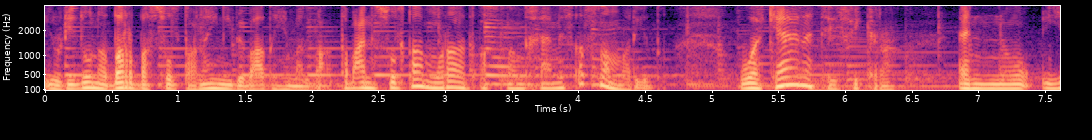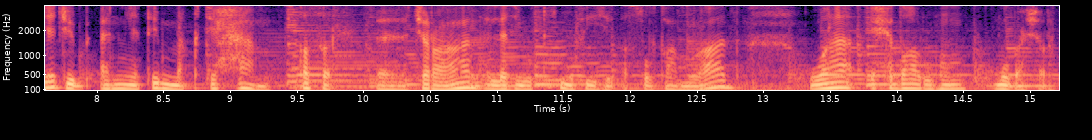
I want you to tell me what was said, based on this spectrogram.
يريدون ضرب السلطانين ببعضهما البعض. طبعا السلطان مراد أصلا خامس أصلا مريض. وكانت الفكرة أنه يجب أن يتم اقتحام قصر آه، الذي يقيم فيه السلطان مراد وإحضارهم مباشرة.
